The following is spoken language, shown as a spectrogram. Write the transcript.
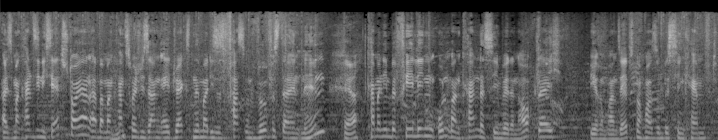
also man kann sie nicht selbst steuern, aber man kann zum Beispiel sagen, ey Drax, nimm mal dieses Fass und wirf es da hinten hin. Ja. Kann man ihm befehligen und man kann, das sehen wir dann auch gleich, während man selbst noch mal so ein bisschen kämpft,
